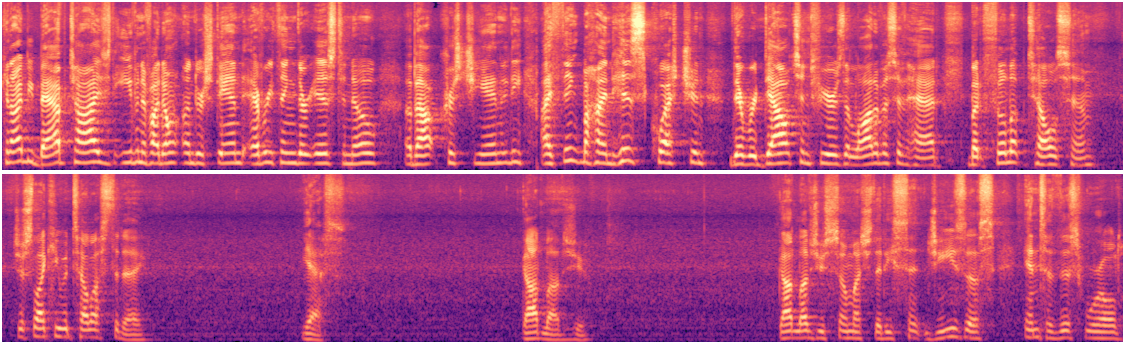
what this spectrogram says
Can I be baptized even if I don't understand everything there is to know about Christianity? I think behind his question, there were doubts and fears that a lot of us have had, but Philip tells him just like he would tell us today yes, God loves you. God loves you so much that he sent Jesus into this world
